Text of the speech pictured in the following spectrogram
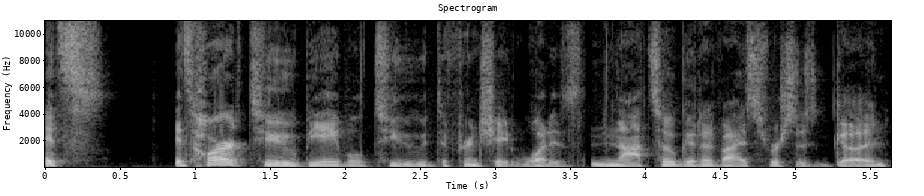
It's it's hard to be able to differentiate what is not so good advice versus good.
